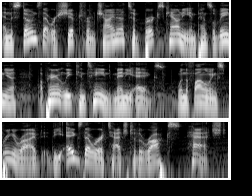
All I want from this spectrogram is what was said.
And the stones that were shipped from China to Berks County in Pennsylvania apparently contained many eggs. When the following spring arrived, the eggs that were attached to the rocks hatched,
